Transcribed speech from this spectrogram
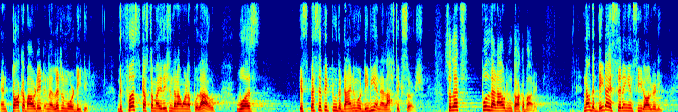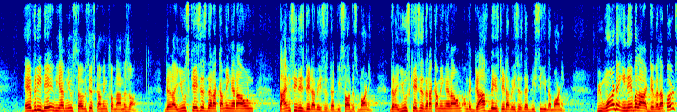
and talk about it in a little more detail. The first customization that I want to pull out was is specific to the DynamoDB and Elasticsearch. So let's pull that out and talk about it. Now the data is sitting in seed already. Every day, we have new services coming from Amazon. There are use cases that are coming around time series databases that we saw this morning. There are use cases that are coming around on the graph-based databases that we see in the morning. We want to enable our developers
